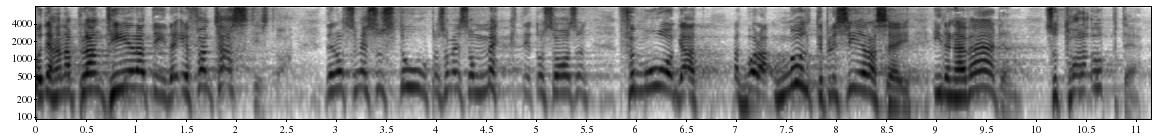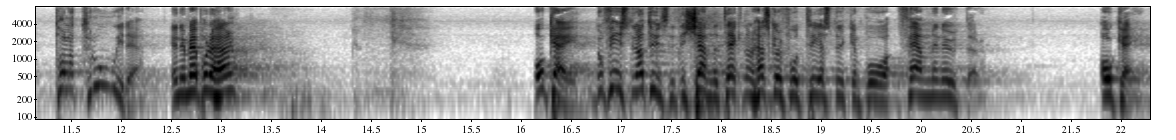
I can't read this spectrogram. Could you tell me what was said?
Och det han har planterat i dig är fantastiskt. Va? Det är något som är så stort och som är så mäktigt och som har sån förmåga att, att bara multiplicera sig i den här världen. Så tala upp det, tala tro i det. Är ni med på det här? Okej, okay, då finns det naturligtvis lite kännetecken och här ska du få tre stycken på fem minuter. Okej. Okay.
